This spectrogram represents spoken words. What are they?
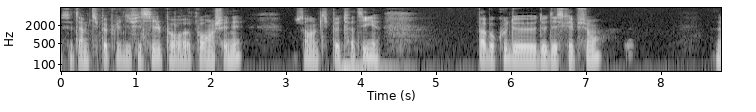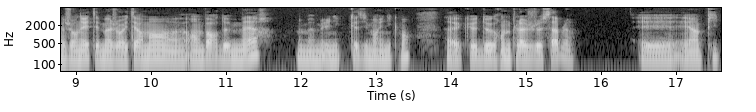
c'était un petit peu plus difficile pour, pour enchaîner. On sent un petit peu de fatigue. Pas beaucoup de, de descriptions. La journée était majoritairement euh, en bord de mer, même unique, quasiment uniquement, avec deux grandes plages de sable et, et un pic,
